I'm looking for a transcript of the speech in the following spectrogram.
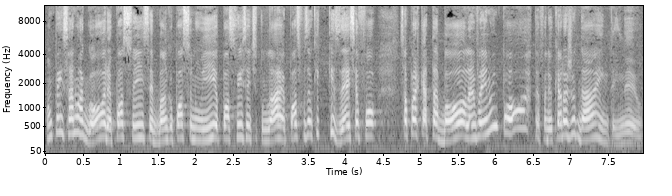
vamos pensar no agora. Eu posso ir ser banco, eu posso não ir, eu posso ir ser titular, eu posso fazer o que quiser. Se eu for só para catar bola, eu falei, não importa. Eu falei, eu quero ajudar, entendeu?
